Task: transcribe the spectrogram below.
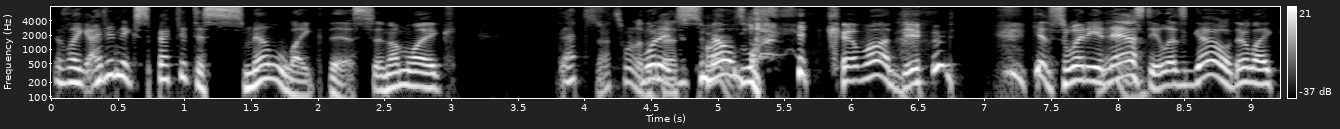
They're like, I didn't expect it to smell like this, and I'm like, that's That's one of the what it smells like. Come on, dude. Get sweaty and Yeah. nasty. Let's go. They're like,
